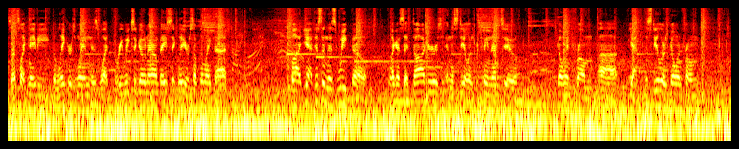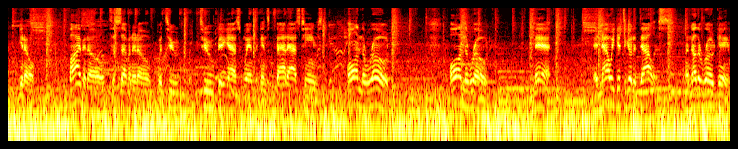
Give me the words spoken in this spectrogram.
So that's like maybe the Lakers win is what three weeks ago now, basically, or something like that. But yeah, just in this week though, like I said, Dodgers and the Steelers between them two, going from uh, yeah, the Steelers going from you know, 5 and 0 to 7 and 0 with two two big ass wins against badass teams on the road. On the road. Man. And now we get to go to Dallas, another road game.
